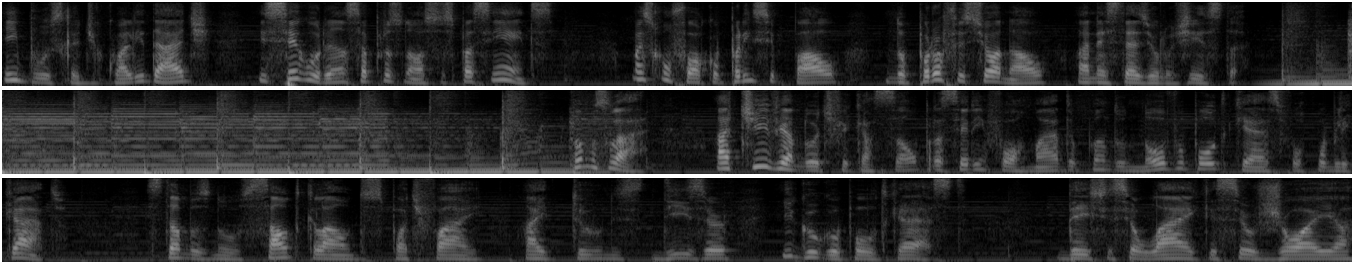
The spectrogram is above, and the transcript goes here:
em busca de qualidade e segurança para os nossos pacientes, mas com foco principal no profissional anestesiologista. Vamos lá! Ative a notificação para ser informado quando o novo podcast for publicado. Estamos no SoundCloud, Spotify, iTunes, Deezer e Google Podcast. Deixe seu like, seu joia,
